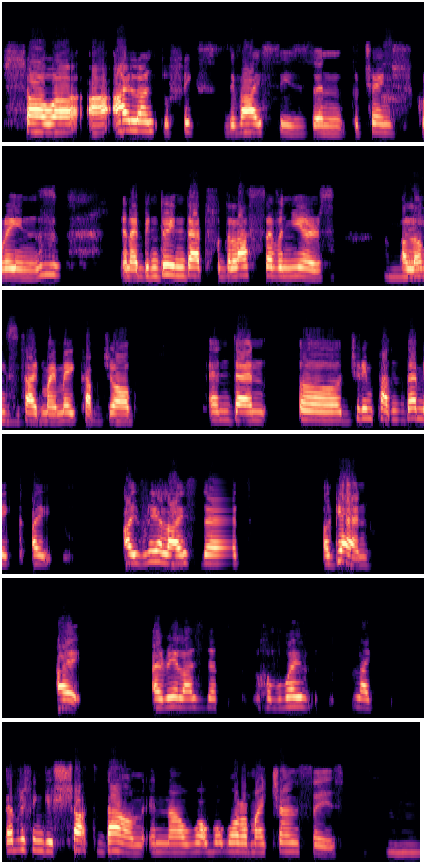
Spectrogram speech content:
So uh, I learned to fix devices and to change screens, and I've been doing that for the last seven years, Amazing. alongside my makeup job. And then uh, during pandemic, I I realized that again, I I realized that way like everything is shut down, and now what what are my chances mm-hmm.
